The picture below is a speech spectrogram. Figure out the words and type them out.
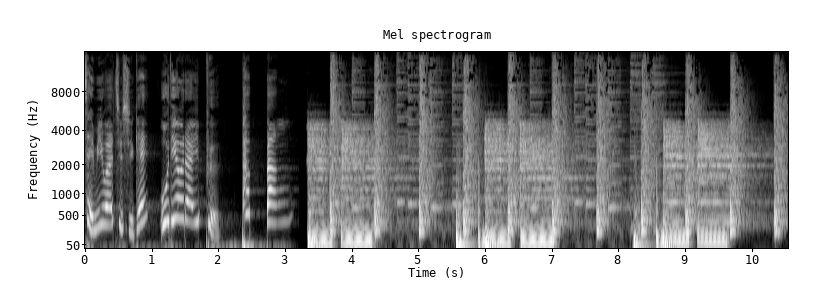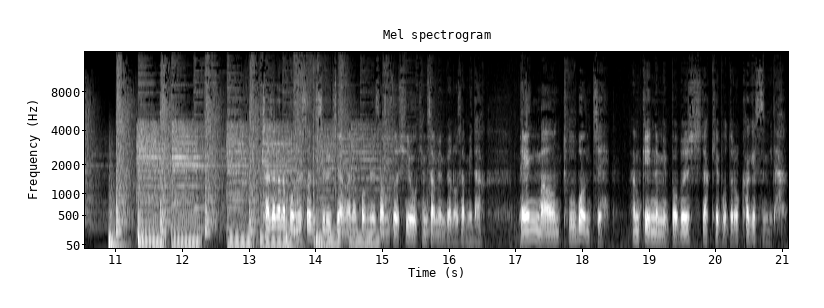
재미와 지식의 오디오 라이프 팟빵 찾아가는 법률 서비스를 지향하는 법률사무소 CEO 김삼연 변호사입니다. 142번째 함께 읽는 민법을 시작해 보도록 하겠습니다.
